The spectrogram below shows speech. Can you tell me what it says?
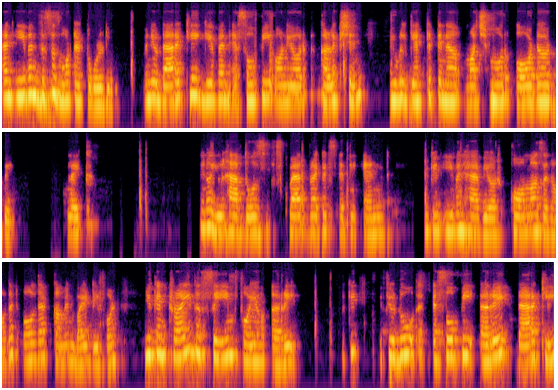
And even this is what I told you. When you directly give an SOP on your collection, you will get it in a much more ordered way. Like you know you'll have those square brackets at the end you can even have your commas and all that all that come in by default you can try the same for your array okay if you do sop array directly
